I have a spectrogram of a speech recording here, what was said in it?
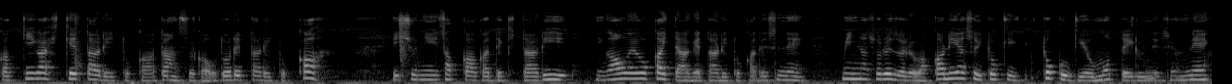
楽器が弾けたりとかダンスが踊れたりとか一緒にサッカーができたり似顔絵を描いてあげたりとかですねみんなそれぞれ分かりやすい特技を持っているんですよね。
